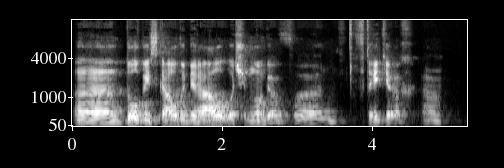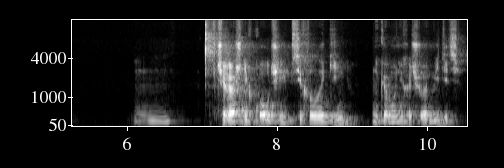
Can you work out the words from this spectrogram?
Долго искал, выбирал. Очень много в, в трекерах вчерашних коучей и психологинь. Никого не хочу обидеть.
